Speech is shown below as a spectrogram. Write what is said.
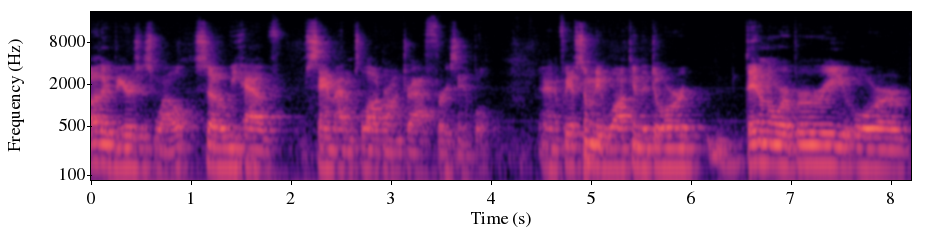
other beers as well. So we have Sam Adams Lager on draft, for example. And if we have somebody walk in the door, they don't know we're a brewery or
